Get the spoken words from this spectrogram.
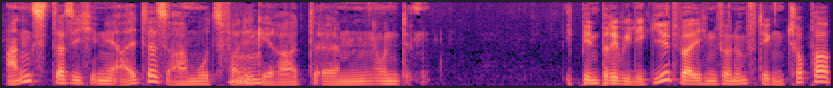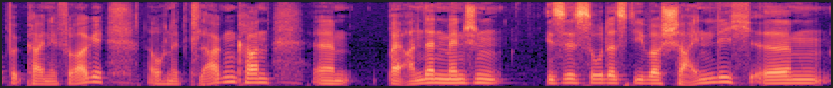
Angst, dass ich in eine Altersarmutsfalle mhm. gerate. Ähm, und ich bin privilegiert, weil ich einen vernünftigen Job habe, keine Frage, auch nicht klagen kann. Ähm, bei anderen Menschen ist es so, dass die wahrscheinlich ähm,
